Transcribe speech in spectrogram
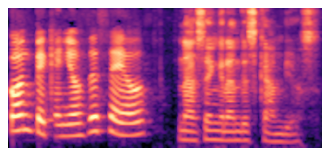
Con pequeños deseos. Nacen grandes cambios.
